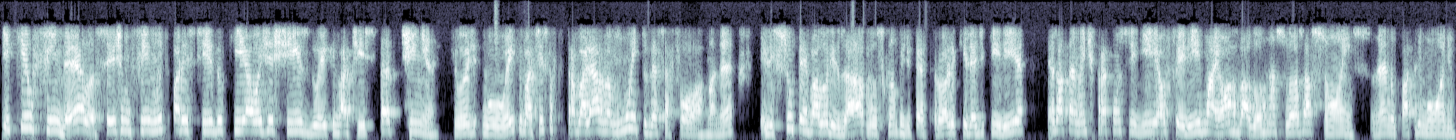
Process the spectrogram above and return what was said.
e que o fim delas seja um fim muito parecido que a OGX do Eike Batista tinha, que o Eike Batista trabalhava muito dessa forma, né? Ele supervalorizava os campos de petróleo que ele adquiria exatamente para conseguir oferir maior valor nas suas ações, né, no patrimônio.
